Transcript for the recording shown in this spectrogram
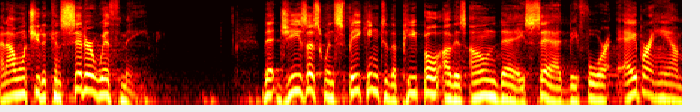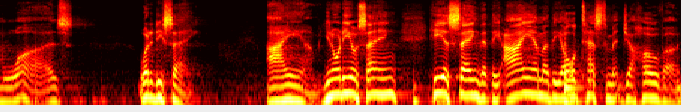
And I want you to consider with me that Jesus, when speaking to the people of his own day, said before Abraham was, what did he say? I am. You know what he was saying? He is saying that the I am of the Old Testament Jehovah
